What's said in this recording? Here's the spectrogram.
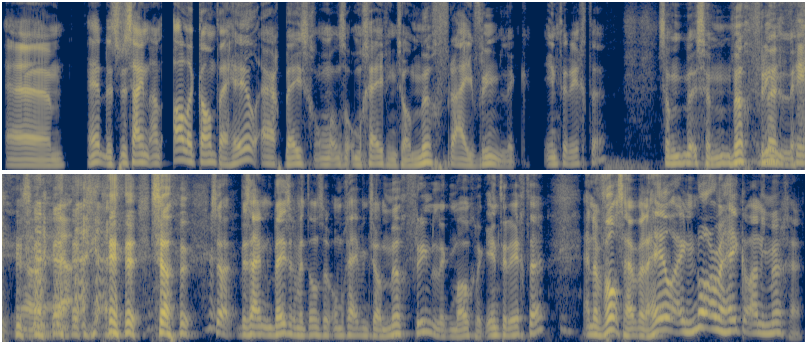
Ehm, hè, dus we zijn aan alle kanten heel erg bezig om onze omgeving zo mugvrij vriendelijk in te richten. Zo, mu- zo mugvriendelijk. Ja, ja. zo, zo, we zijn bezig met onze omgeving zo mugvriendelijk mogelijk in te richten. En vervolgens hebben we een heel enorme hekel aan die muggen.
